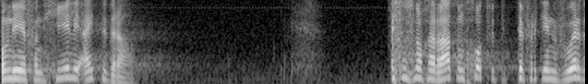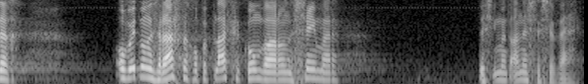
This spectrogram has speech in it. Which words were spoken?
om die evangelie uit te dra? Is ons nog gerad om God te verteenwoordig? Of het ons regtig op 'n plek gekom waar ons sê maar dis iemand anders se werk?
